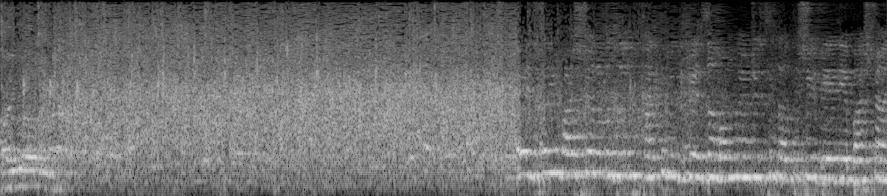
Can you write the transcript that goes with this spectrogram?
Saygılarımla. Sayın Başkanımızın hakkını düşeceğiz ama onun öncesinde Ataşehir Belediye Başkan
